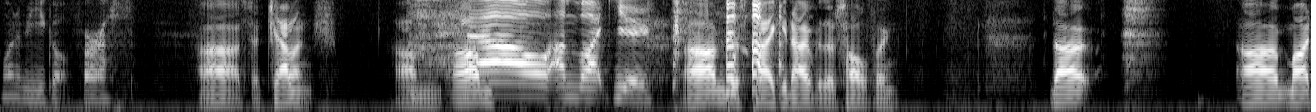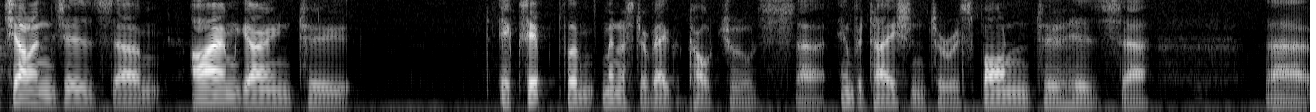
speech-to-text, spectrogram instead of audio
what have you got for us? Ah, it's a challenge. Um, I'm, How unlike you. I'm just taking over this whole thing. No, uh, my challenge is um, I am going to accept the Minister of Agriculture's uh, invitation to respond to his uh, uh,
